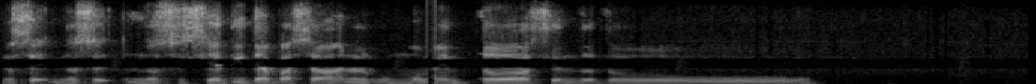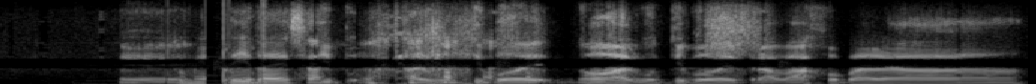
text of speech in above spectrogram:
no sé, no sé, no sé si a ti te ha pasado en algún momento haciendo tu... eh, Tu mierdita esa. tipo- algún tipo de, no, algún tipo de trabajo para,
